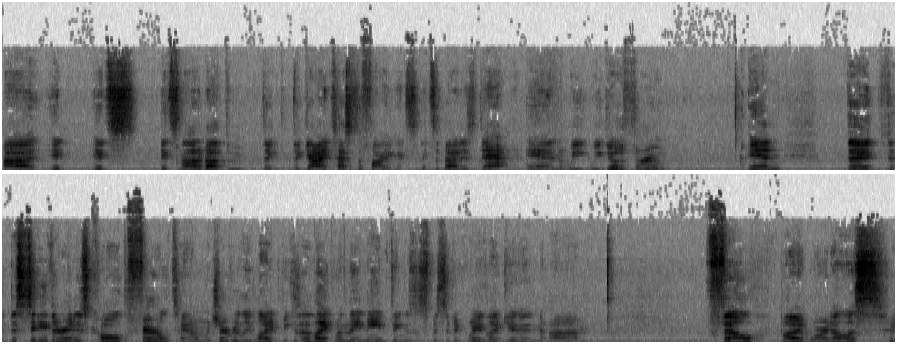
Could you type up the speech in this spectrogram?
uh, it it's it's not about the, the the guy testifying. It's it's about his dad. And we we go through, and the, the the city they're in is called Feral Town, which I really like because I like when they name things a specific way, like in um, Fell by Warren Ellis, who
